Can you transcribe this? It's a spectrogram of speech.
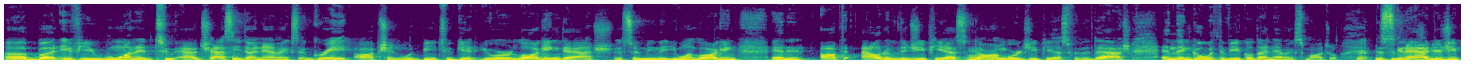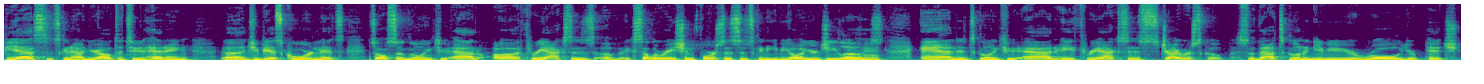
Uh, but if you wanted to add chassis dynamics, a great option would be to get your logging dash, assuming that you want logging, and opt out of the GPS, mm. the onboard GPS for the dash, and then go with the vehicle dynamics module. Right. This is going to add your GPS. It's going to add your altitude heading, uh, GPS coordinates. It's also going to add uh, three axes of acceleration forces. So it's going to give you all your G loads, mm-hmm. and it's going to add a three axis gyroscope. So that's going to give you your roll, your pitch,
